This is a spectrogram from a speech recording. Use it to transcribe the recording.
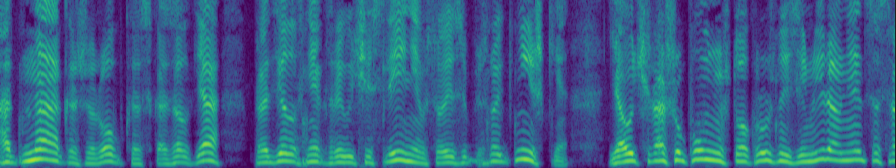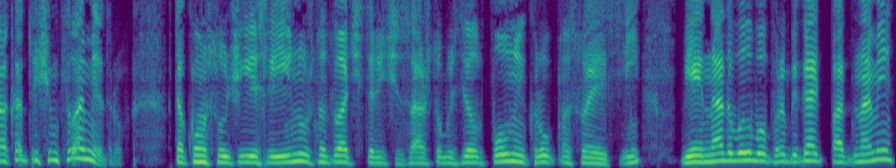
Однако же, робко сказал я, проделав некоторые вычисления в своей записной книжке, я очень хорошо помню, что окружность Земли равняется 40 тысячам километров. В таком случае, если ей нужно 24 часа, чтобы сделать полный круг на своей оси, ей надо было бы пробегать под нами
